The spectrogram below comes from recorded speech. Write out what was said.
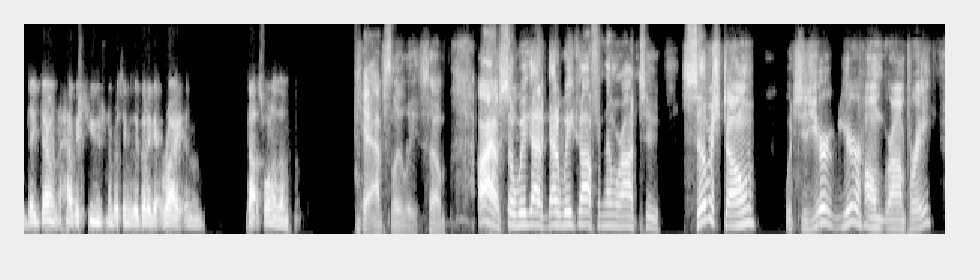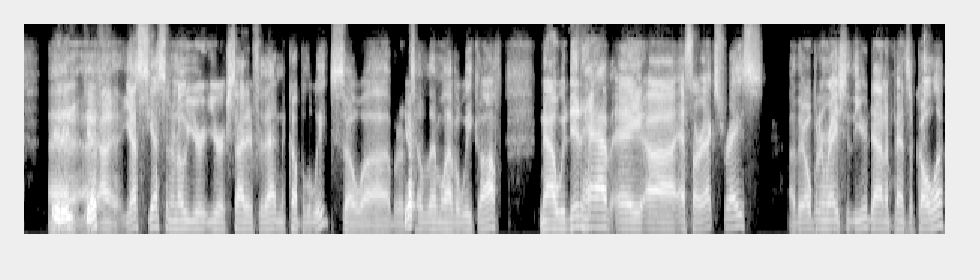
they don't have a huge number of things they've got to get right, and that's one of them. Yeah, absolutely. So, all right. So we got got a week off, and then we're on to Silverstone, which is your your home Grand Prix. It is, yes. I, I, yes, yes, and I know you're you're excited for that in a couple of weeks. So, uh, but until yep. then, we'll have a week off. Now, we did have a uh, SRX race, uh, the opening race of the year down in Pensacola,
